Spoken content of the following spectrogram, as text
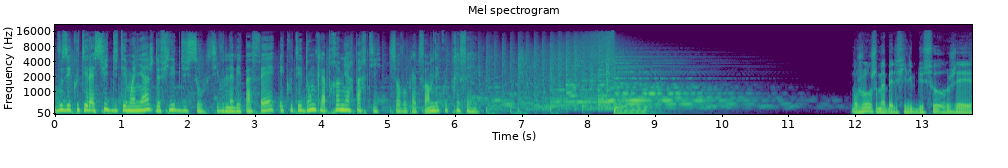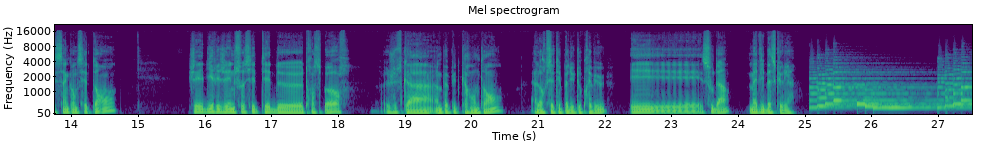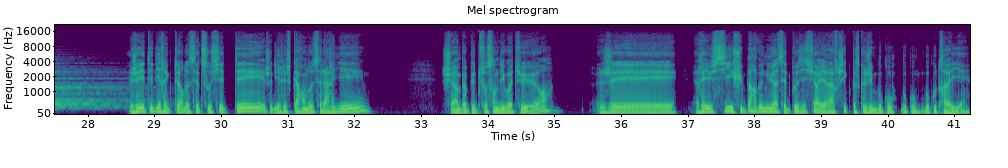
Vous écoutez la suite du témoignage de Philippe Dussault. Si vous ne l'avez pas fait, écoutez donc la première partie sur vos plateformes d'écoute préférées. Bonjour, je m'appelle Philippe Dussault, j'ai 57 ans. J'ai dirigé une société de transport jusqu'à un peu plus de 40 ans, alors que ce n'était pas du tout prévu. Et soudain, ma vie bascule. J'ai été directeur de cette société, je dirige 42 salariés, je suis un peu plus de 70 voitures, j'ai réussi, je suis parvenu à cette position hiérarchique parce que j'ai beaucoup, beaucoup, beaucoup travaillé.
